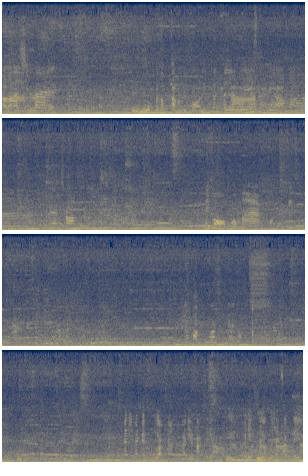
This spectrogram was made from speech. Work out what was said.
อะไรชิ้นแรกโหมันต้องกลับมาเป็นก้อนเลยสังขยาสังขยามากเพื่อน ชอบสุดไม่หอมหอมมากหอมจริงๆอะชิ้นนี้ดูนะคะด้วยความที่ว่าชิ้นใหญ่กว่าอันนี้มันเป็นเผือกนะ อันนี้สังขยาเว้ยอันนี้เผือกอันนี้สังขยา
